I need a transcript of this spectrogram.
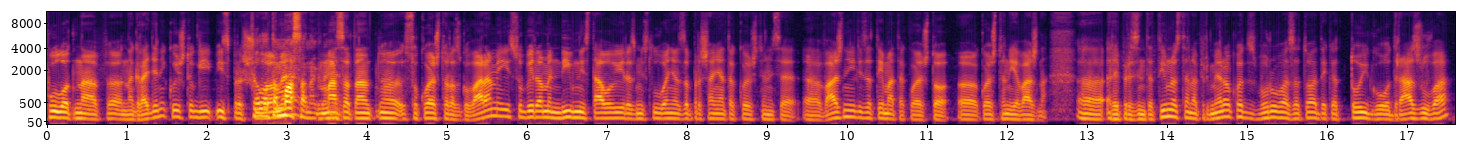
пулот на на граѓани кои што ги испрашуваме. Целата маса на граѓани. Масата со која што разговараме и собираме нивни ставови и размислувања за прашањата кои што ни се а, важни или за темата која што а, која што ни е важна. А, репрезентативноста на примерокот зборува за тоа дека тој го одразува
